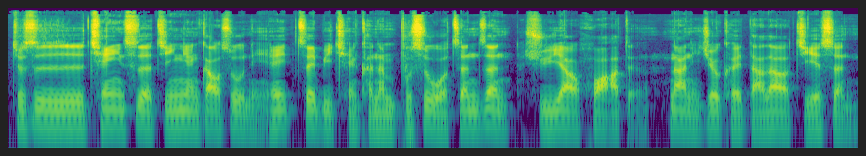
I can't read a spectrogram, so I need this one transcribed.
就是前一次的经验告诉你，诶，这笔钱可能不是我真正需要花的，那你就可以达到节省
